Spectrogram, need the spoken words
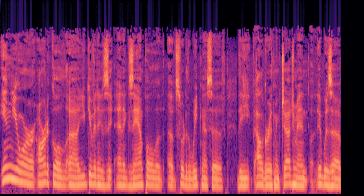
in your article, uh, you give an, ex- an example of, of, sort of the weakness of the algorithmic judgment. It was a,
